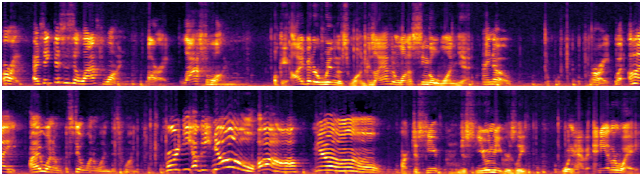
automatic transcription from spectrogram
All right. I think this is the last one. Alright, last one. Okay, I better win this one because I haven't won a single one yet. I know. All right, but I I want to still want to win this one. For the ugly. No. Ah. no. Alright, just you. Just you and me, Grizzly. Wouldn't have it any other way.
